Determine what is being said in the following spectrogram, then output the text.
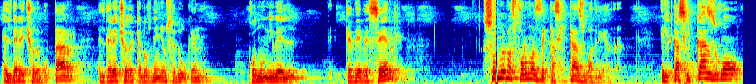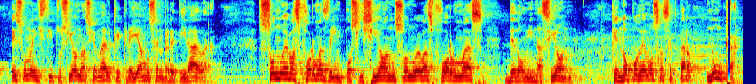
el derecho de votar, el derecho de que los niños se eduquen con un nivel que debe ser, son nuevas formas de cacicazgo, Adriana. El cacicazgo es una institución nacional que creíamos en retirada. Son nuevas formas de imposición, son nuevas formas de dominación que no podemos aceptar nunca.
